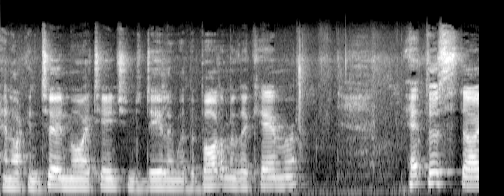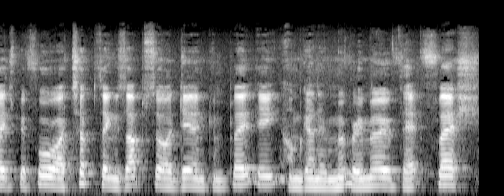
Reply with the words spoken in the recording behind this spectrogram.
and I can turn my attention to dealing with the bottom of the camera. At this stage, before I tip things upside down completely, I'm going to remove that flash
